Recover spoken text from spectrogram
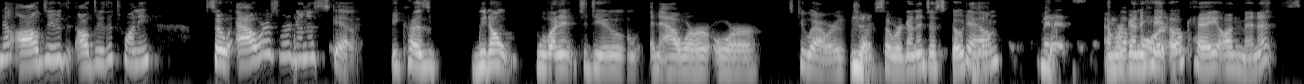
No, I'll do, I'll do the 20. So hours we're going to skip because we don't want it to do an hour or two hours. No. So we're going to just go down Minutes. and Two we're going to hit OK on minutes.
